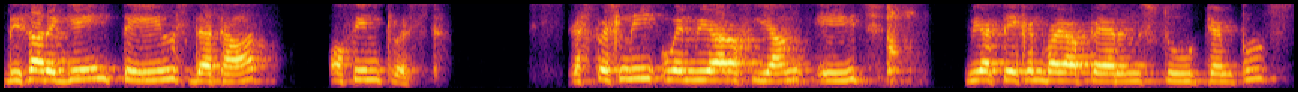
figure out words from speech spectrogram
these are again tales that are of interest. Especially when we are of young age, we are taken by our parents to temples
